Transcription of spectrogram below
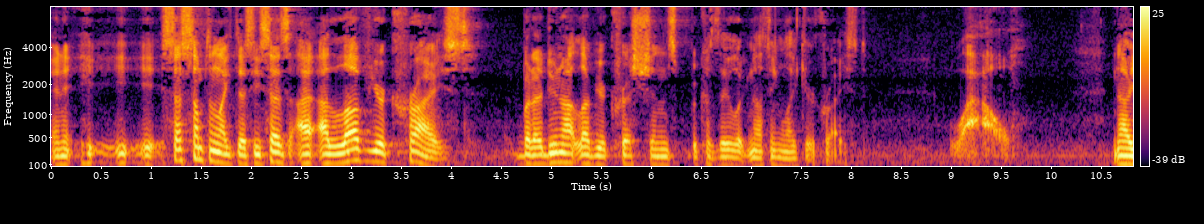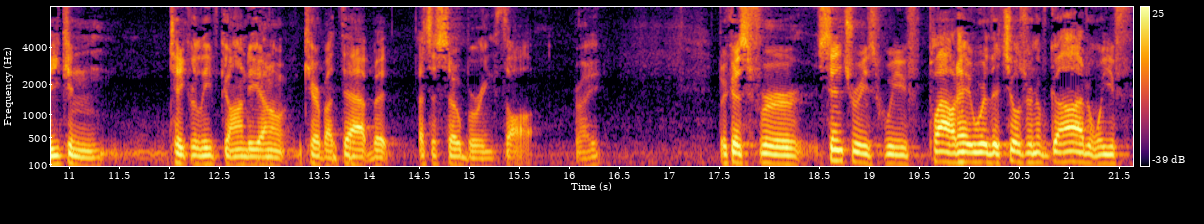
and it, it says something like this. He says, I, I love your Christ, but I do not love your Christians because they look nothing like your Christ. Wow. Now, you can take or leave Gandhi. I don't care about that, but that's a sobering thought, right? Because for centuries we've plowed, hey, we're the children of God, and we've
